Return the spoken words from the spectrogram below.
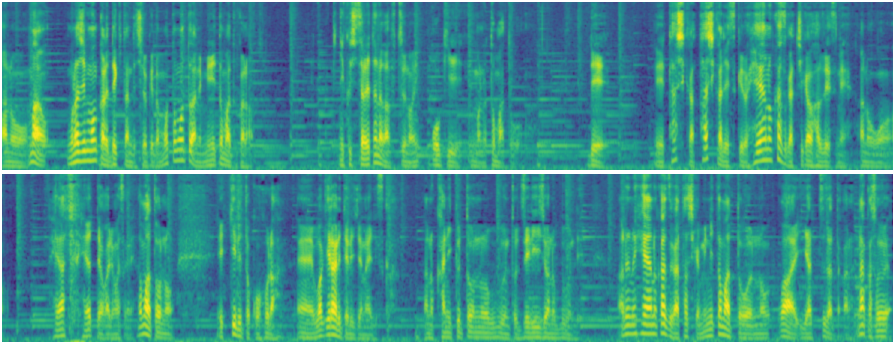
あのまあ同じもんからできたんでしょうけどもともとはねミニトマトから育種されたのが普通の大きい今のトマトで、えー、確か確かですけど部屋の数が違うはずですね。あの部屋部屋って分かりますかねトマトのえ切るとこうほら、えー、分けられてるじゃないですかあの果肉との部分とゼリー状の部分であれの部屋の数が確かミニトマトのは8つだったからなんかそういう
